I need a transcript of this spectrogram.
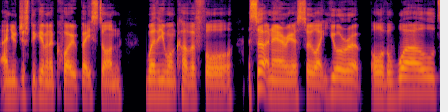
and you'll just be given a quote based on whether you want cover for a certain area, so like Europe or the world,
